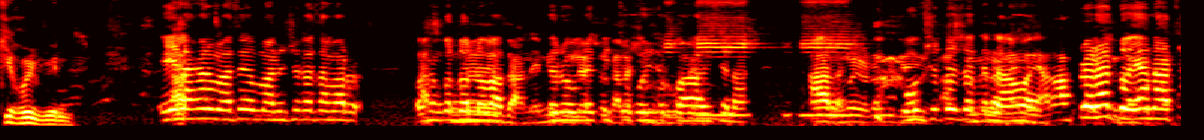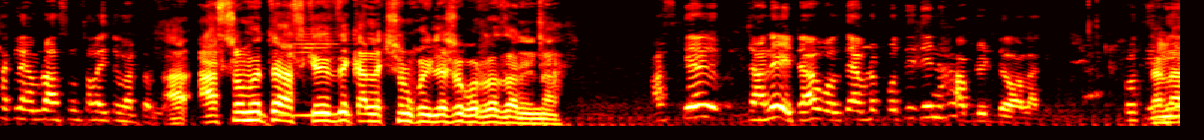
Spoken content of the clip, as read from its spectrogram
কি কইবেন? এই এলাকার মাঝে মানুষের কাছে আমার অসংখ্য ধন্যবাদ। কিছু কিছু করা হয়েছে না। আর ভবিষ্যতে যাতে না হয়। আপনারা দয়া না থাকলে আমরা আশ্রম চালাইতে পারতাম না। আশ্রমে তো আজকে যে কালেকশন কইলাস করা জানে না। আজকে জানে এটা বলতে আমরা প্রতিদিন হাফ দেওয়া লাগে। না না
